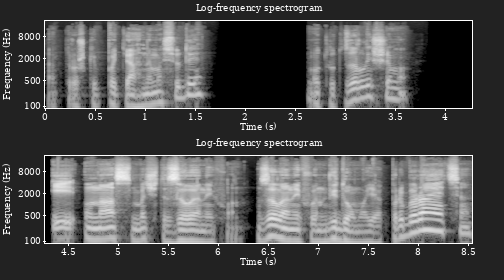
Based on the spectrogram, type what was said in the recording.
так трошки потягнемо сюди. Отут залишимо. І у нас, бачите, зелений фон. Зелений фон відомо, як прибирається.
